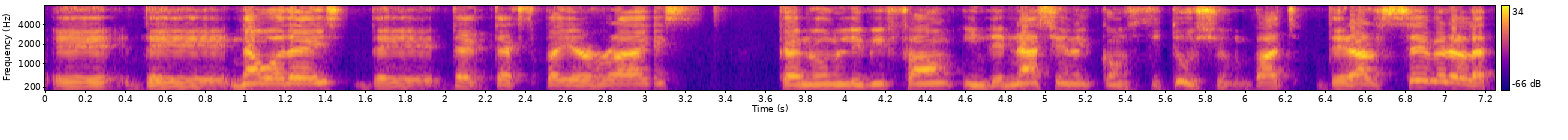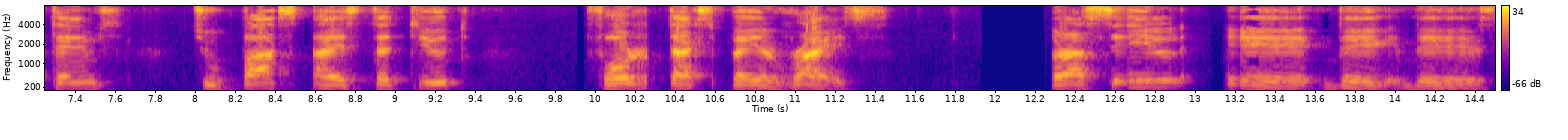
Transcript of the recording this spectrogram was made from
the, nowadays, the, the taxpayer rights can only be found in the national constitution, but there are several attempts to pass a statute for taxpayer rights. Brazil, uh, the, the,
